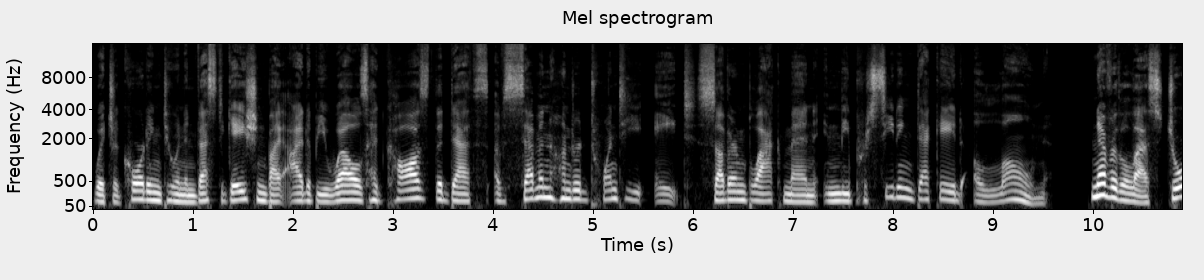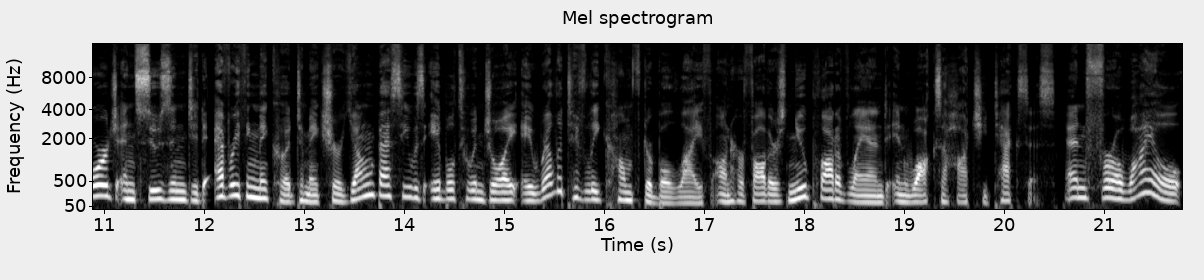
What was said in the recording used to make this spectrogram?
which, according to an investigation by Ida B. Wells, had caused the deaths of 728 Southern black men in the preceding decade alone. Nevertheless, George and Susan did everything they could to make sure young Bessie was able to enjoy a relatively comfortable life on her father's new plot of land in Waxahachie, Texas. And for a while,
